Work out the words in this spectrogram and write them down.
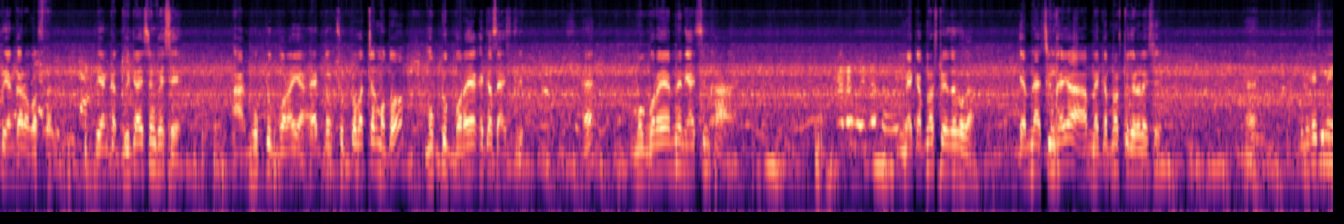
প্রিয়াঙ্কার অবস্থা। প্রিয়াঙ্কা দুইটা আইসক্রিম খাইছে। আর মুখটুক বড়াইয়া, একদম ছোট্ট বাচ্চার মতো মুখটুক বড়াইয়া খাইতেছে আইসক্রিম হ্যাঁ? মুখ বড়াইয়া এমনি নি আইসক্রিম খায়। মেকআপ নষ্ট হয়ে যাব গা। এমনি আইসক্রিম খাইয়া মেকআপ নষ্ট করে লাইছে হ্যাঁ? তুমি খাইছো নি?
